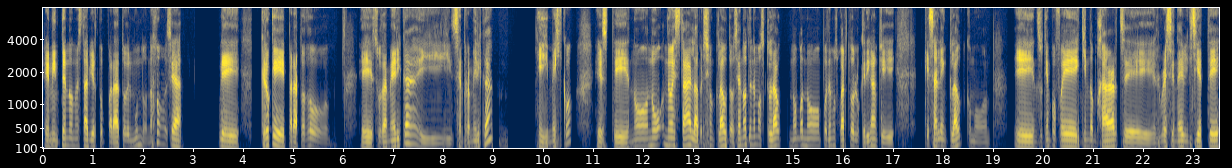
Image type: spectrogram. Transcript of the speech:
en Nintendo no está abierto para todo el mundo, ¿no? O sea, eh, creo que para todo eh, Sudamérica y Centroamérica y México, este, no, no, no está la versión cloud, o sea, no tenemos cloud, no, no podemos jugar todo lo que digan que, que sale en cloud, como en su tiempo fue Kingdom Hearts, eh, Resident Evil 7,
